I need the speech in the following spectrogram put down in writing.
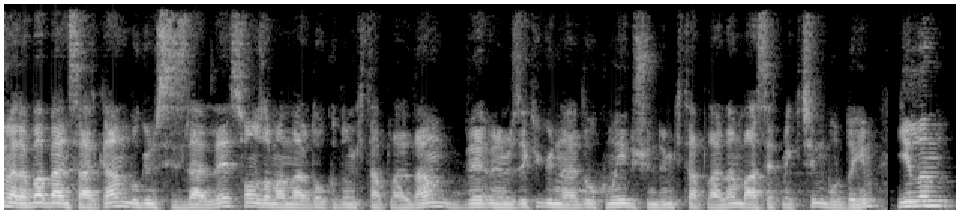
merhaba ben Serkan. Bugün sizlerle son zamanlarda okuduğum kitaplardan ve önümüzdeki günlerde okumayı düşündüğüm kitaplardan bahsetmek için buradayım. Yılın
